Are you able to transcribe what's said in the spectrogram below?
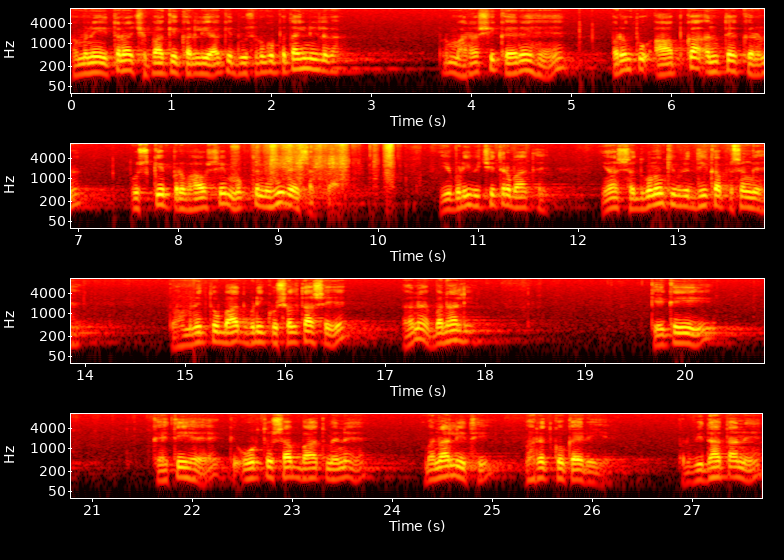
हमने इतना छिपा के कर लिया कि दूसरों को पता ही नहीं लगा। पर महाराष्ट्र कह रहे हैं, परंतु आपका अंतःकरण उसके प्रभाव से मुक्त नहीं रह सकता। ये बड़ी विचित्र बात है। यहाँ सद्गुणों की वृद्धि का प्रसंग है। तो हमने तो बात बड़ी कुशलता से, है ना, बना ली। के कई कहती है कि और तो सब बात मैंने बना ली थी, भरत को कह रही है। पर विधाता ने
